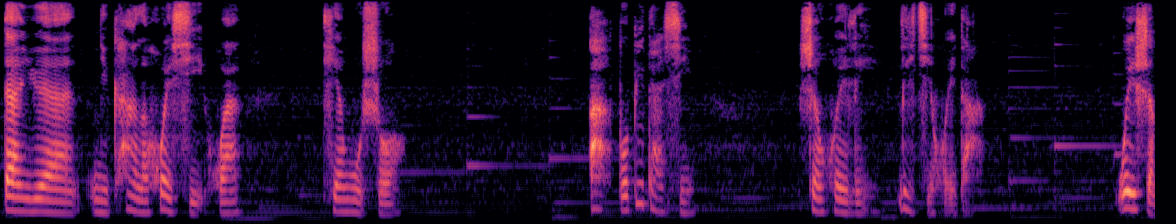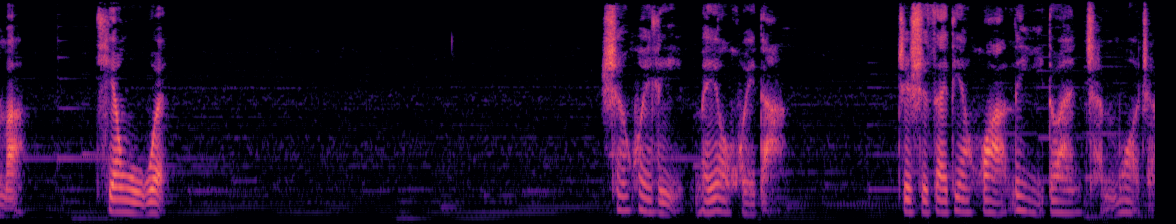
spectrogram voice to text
但愿你看了会喜欢，天雾说。啊，不必担心，盛会里立即回答。为什么？天雾问：“申会里没有回答，只是在电话另一端沉默着。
